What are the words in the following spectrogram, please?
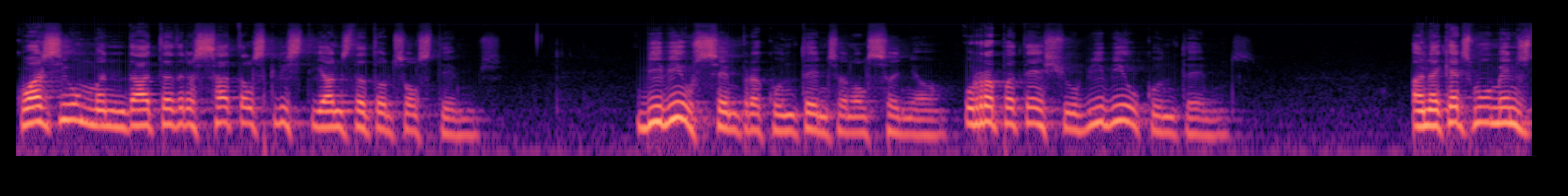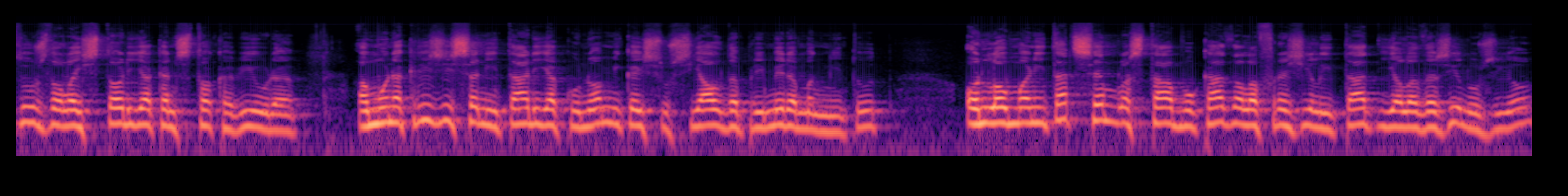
quasi un mandat adreçat als cristians de tots els temps. Viviu sempre contents en el Senyor. Ho repeteixo, viviu contents. En aquests moments durs de la història que ens toca viure, amb una crisi sanitària, econòmica i social de primera magnitud, on la humanitat sembla estar abocada a la fragilitat i a la desil·lusió,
